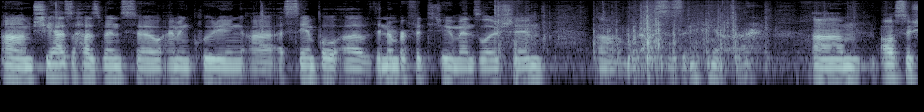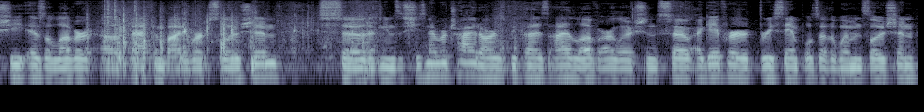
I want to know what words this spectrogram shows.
um, she has a husband, so I'm including uh, a sample of the number 52 men's lotion. Um, what else is in here? Um, also, she is a lover of Bath and Body Works lotion, so that means that she's never tried ours because I love our lotion. So I gave her three samples of the women's lotion,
